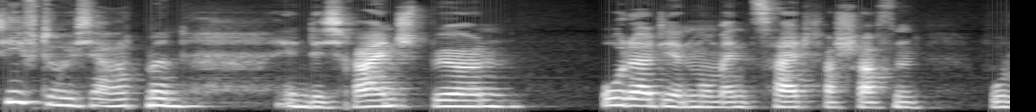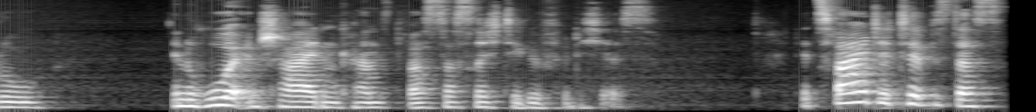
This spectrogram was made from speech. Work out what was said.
Tief durchatmen, in dich reinspüren, oder dir einen Moment Zeit verschaffen, wo du in Ruhe entscheiden kannst, was das Richtige für dich ist. Der zweite Tipp ist das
